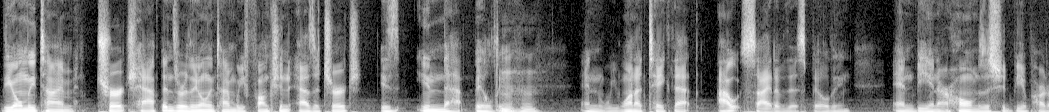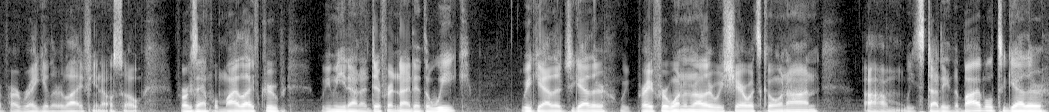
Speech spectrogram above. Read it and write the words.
the only time church happens or the only time we function as a church is in that building. Mm-hmm. And we want to take that outside of this building and be in our homes. This should be a part of our regular life, you know. So, for example, my life group, we meet on a different night of the week. We gather together, we pray for one another, we share what's going on. Um, we study the Bible together.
